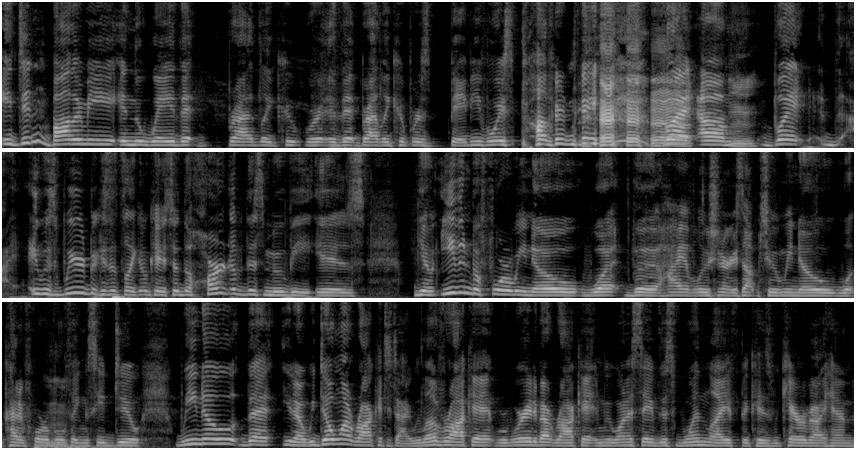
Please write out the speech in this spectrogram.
It didn't bother me in the way that Bradley Cooper that Bradley Cooper's baby voice bothered me. but um mm. but it was weird because it's like okay, so the heart of this movie is you know, even before we know what the high evolutionary is up to and we know what kind of horrible mm. things he'd do, we know that, you know, we don't want Rocket to die. We love Rocket. We're worried about Rocket and we want to save this one life because we care about him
